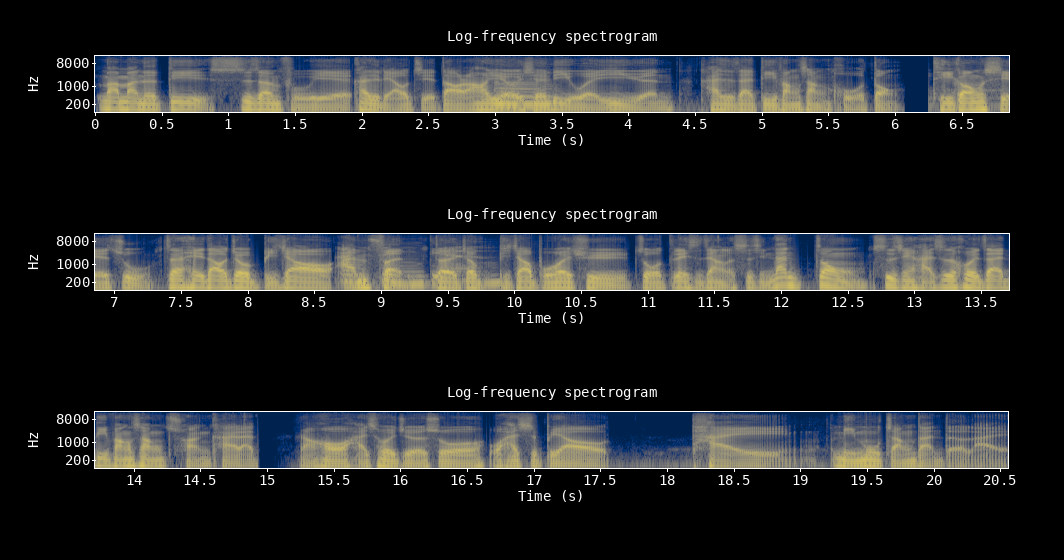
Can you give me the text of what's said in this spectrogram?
慢慢的地市政府也开始了解到，然后也有一些立委议员开始在地方上活动。提供协助，这黑道就比较安分，对，就比较不会去做类似这样的事情。但这种事情还是会在地方上传开来，然后还是会觉得说，我还是不要太明目张胆的来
